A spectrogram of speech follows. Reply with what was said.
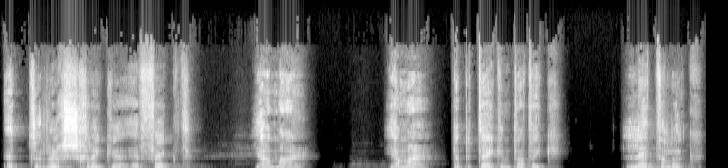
het terugschrikken effect. Ja, maar, ja, maar dat betekent dat ik letterlijk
